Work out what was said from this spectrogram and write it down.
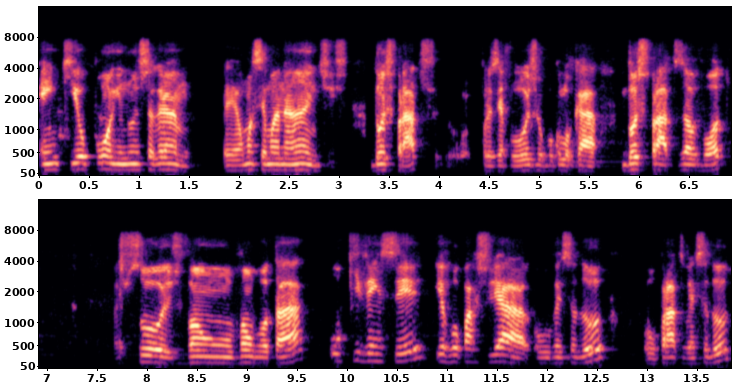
em que eu ponho no Instagram uma semana antes dois pratos. Por exemplo, hoje eu vou colocar dois pratos a voto. As pessoas vão, vão votar. O que vencer, eu vou partilhar o vencedor, o prato vencedor,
